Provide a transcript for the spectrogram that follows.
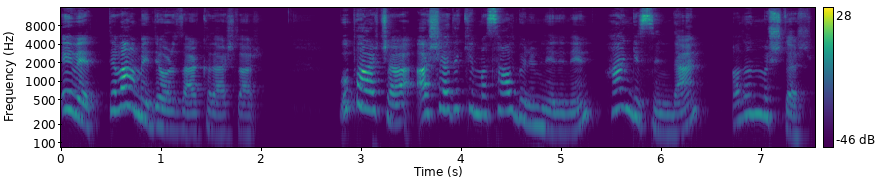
Evet, devam ediyoruz arkadaşlar. Bu parça aşağıdaki masal bölümlerinin hangisinden alınmıştır?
